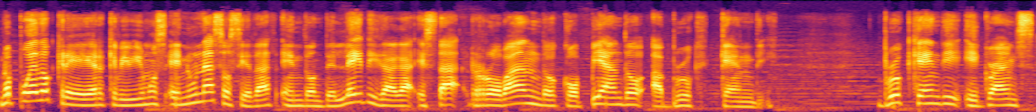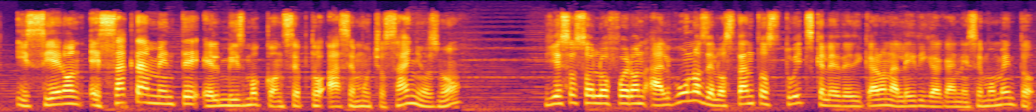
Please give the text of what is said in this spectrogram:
No puedo creer que vivimos en una sociedad en donde Lady Gaga está robando, copiando a Brooke Candy. Brooke Candy y Grimes hicieron exactamente el mismo concepto hace muchos años, ¿no? Y esos solo fueron algunos de los tantos tweets que le dedicaron a Lady Gaga en ese momento.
